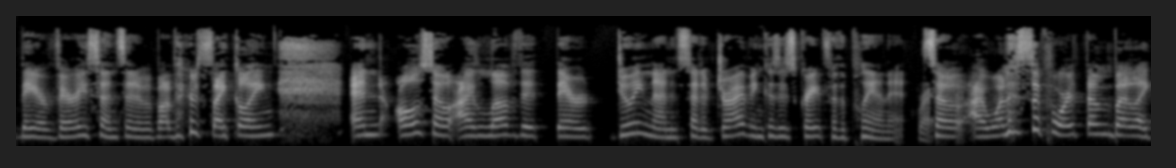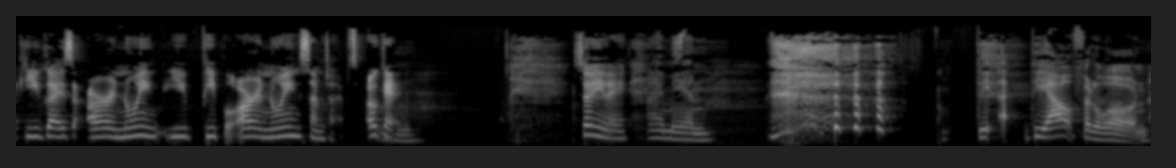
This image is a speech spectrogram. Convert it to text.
they are very sensitive about their cycling. And also, I love that they're doing that instead of driving because it's great for the planet. Right, so right. I want to support them, but like you guys are annoying. You people are annoying sometimes. Okay. Mhm. So anyway, I mean, the the outfit alone,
